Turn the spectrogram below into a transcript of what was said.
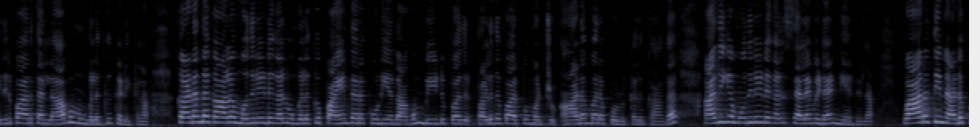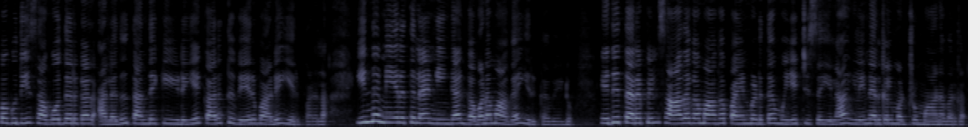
எதிர்பார்த்த லாபம் உங்களுக்கு கிடைக்கலாம். கடந்த கால முதலீடுகள் உங்களுக்கு பயன் தரக்கூடியதாகவும் வீடு பது பழுதுபார்ப்பு மற்றும் ஆடம்பர பொருட்களுக்காக அதிக முதலீடுகள் செலவிட நேரிடலாம். வாரத்தின் நடுப்பகுதி சகோதரர்கள் அல்லது தந்தைக்கு இடையே கருத்து வேறுபாடு ஏற்படலாம். இந்த நேரத்தில் நீங்கள் கவனமாக இருக்க வேண்டும். எதிர்த்தரப்பில் சாதகமாக பயன்படுத்த முயற்சி செய்யலாம். இளைஞர்கள் மற்றும் மாணவர்கள்.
